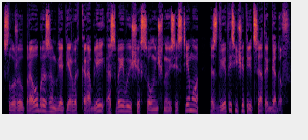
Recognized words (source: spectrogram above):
Служил прообразом для первых кораблей, осваивающих Солнечную систему с 2030-х годов.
